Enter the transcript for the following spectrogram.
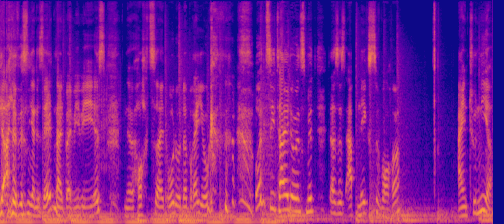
wir alle wissen, ja eine Seltenheit bei WWE ist. Eine Hochzeit ohne Unterbrechung. Und sie teilte uns mit, dass es ab nächste Woche ein Turnier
